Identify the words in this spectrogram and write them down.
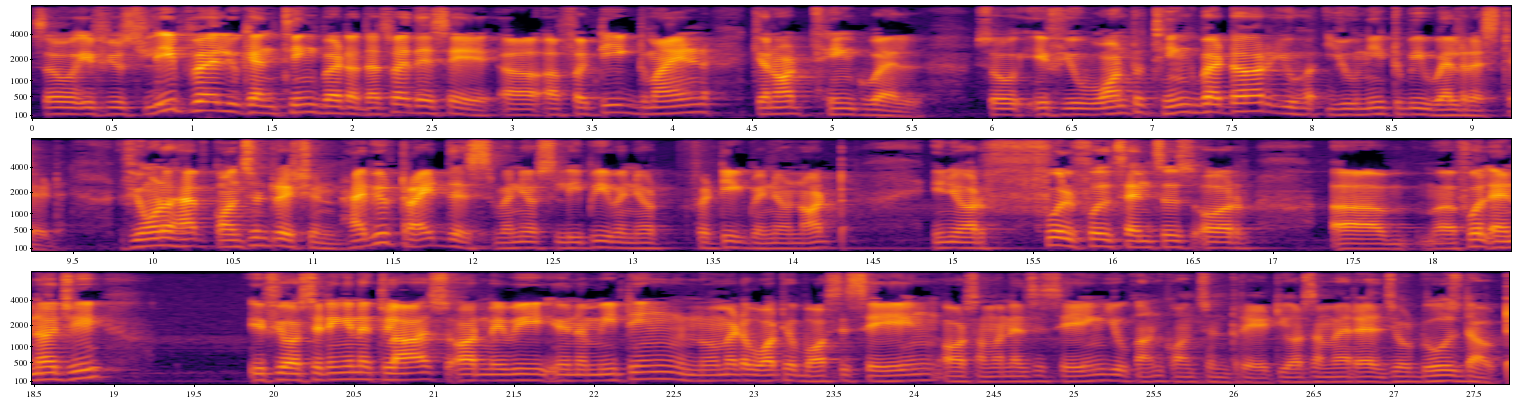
So if you sleep well you can think better. That's why they say uh, a fatigued mind cannot think well so if you want to think better, you you need to be well rested. If you want to have concentration, have you tried this when you're sleepy, when you're fatigued, when you're not in your full full senses or um, uh, full energy? If you're sitting in a class or maybe in a meeting, no matter what your boss is saying or someone else is saying, you can't concentrate. You're somewhere else. You're dozed out,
